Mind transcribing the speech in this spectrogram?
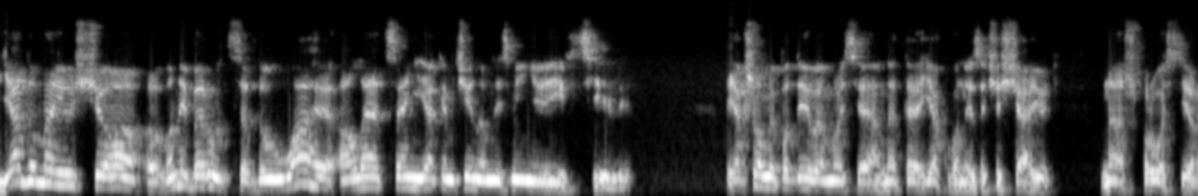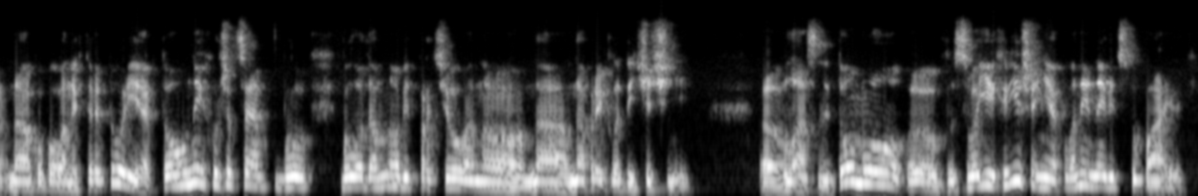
Я думаю, що вони беруть це до уваги, але це ніяким чином не змінює їх цілі. Якщо ми подивимося на те, як вони зачищають наш простір на окупованих територіях, то у них вже це було давно відпрацьовано на, на Чечні. Е, Власне, тому е, в своїх рішеннях вони не відступають.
